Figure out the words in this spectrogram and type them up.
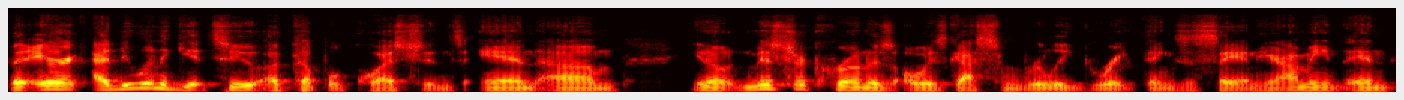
But Eric, I do want to get to a couple questions. And um, you know, Mr. Corona's always got some really great things to say in here. I mean, and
